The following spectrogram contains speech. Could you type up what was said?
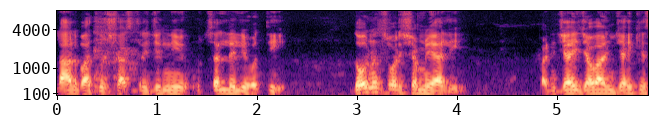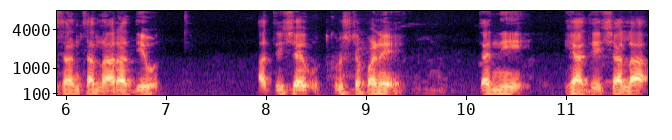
लालबहादूर शास्त्रीजींनी उचललेली होती. दोनच वर्ष मिळाली. पण जय जवान जय किसानचा नारा देऊन अतिशय उत्कृष्टपणे त्यांनी ह्या देशाला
